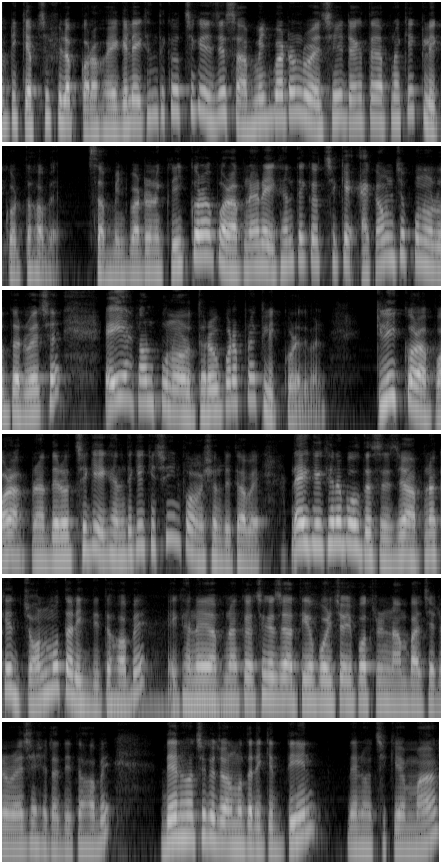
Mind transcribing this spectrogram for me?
আপনি ক্যাপচার ফিল আপ করা হয়ে গেলে এখান থেকে হচ্ছে কি যে সাবমিট বাটন রয়েছে, এটাতে আপনাকে ক্লিক করতে হবে। সাবমিট বাটনে ক্লিক করার পর আপনারা এখান থেকে হচ্ছে কি অ্যাকাউন্ট যে পুনরুদ্ধার রয়েছে, এই অ্যাকাউন্ট পুনরুদ্ধারের উপর আপনারা ক্লিক করে দেবেন। ক্লিক করার পর আপনাদের হচ্ছে কি এখান থেকে কিছু ইনফরমেশন দিতে হবে। লাইক এখানে বলতেছে যে আপনাকে জন্ম তারিখ দিতে হবে। এখানে আপনাকে হচ্ছে কি জাতীয় পরিচয়পত্রের নাম্বার যেটা রয়েছে সেটা দিতে হবে। দেন হচ্ছে কি জন্ম তারিখের দিন দেন হচ্ছে কি মাস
